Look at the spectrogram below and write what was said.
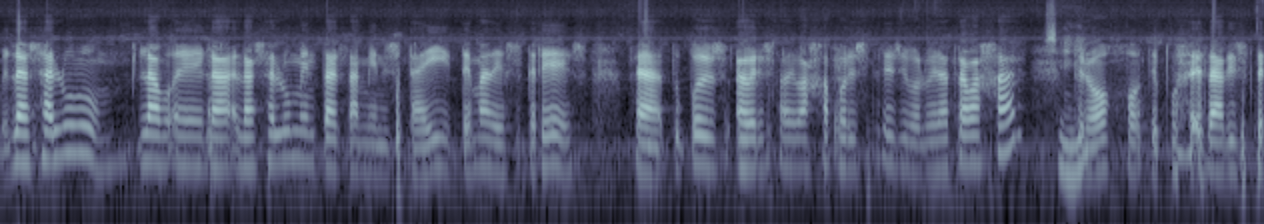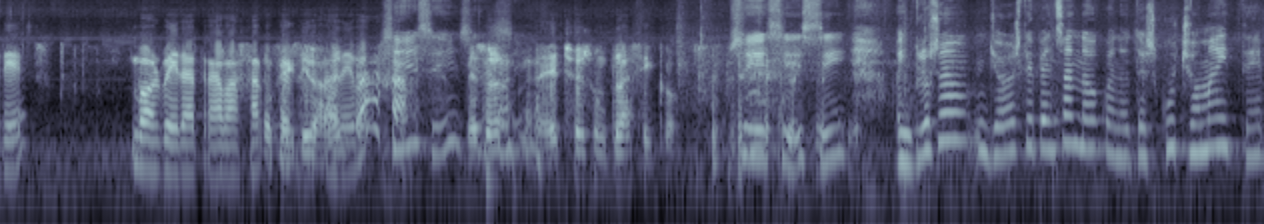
la salud, eh, la, salud mental también está ahí, tema de estrés. O sea, tú puedes haber estado de baja por estrés y volver a trabajar, pero ojo, te puede dar estrés volver a trabajar Efectivamente. de baja. Sí, sí, sí, de hecho, es un clásico. Sí, sí, sí. Incluso yo estoy pensando, cuando te escucho, Maite,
